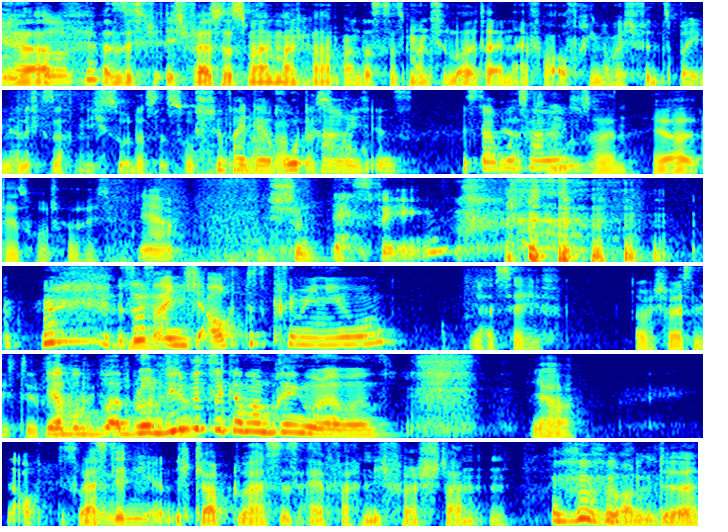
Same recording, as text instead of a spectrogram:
Ja, So. also ich, ich weiß, dass man, manchmal hat man das, dass manche Leute einen einfach aufregen, aber ich finde es bei ihm ehrlich gesagt nicht so, dass es so Stimmt, weil der herab ist. rothaarig ist. Ist der Ja, das kann rothaarig? gut sein. Ja, der ist rothaarig. Ja. Bestimmt deswegen. ist das Nee. eigentlich auch Diskriminierung? Ja, safe. Aber ich weiß nicht den Ja, aber. Blondinenwitze kann man bringen, oder was? Ja. Auch diskriminierend. ich glaube, du hast es einfach nicht verstanden. Blonde,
